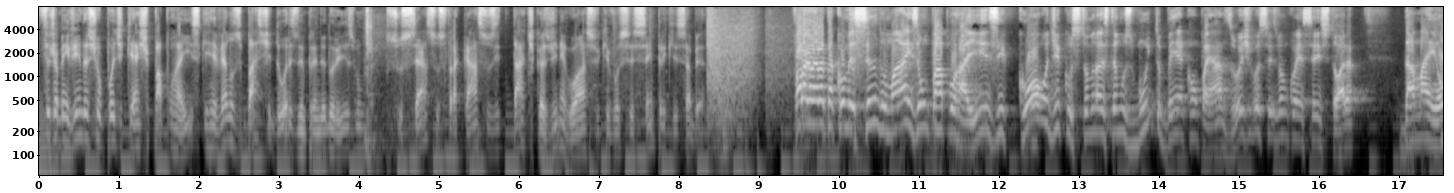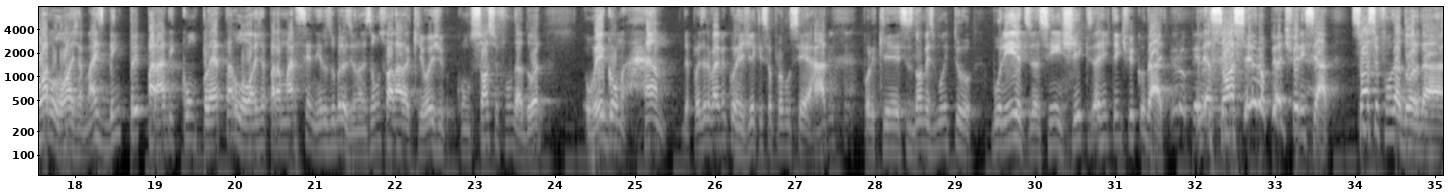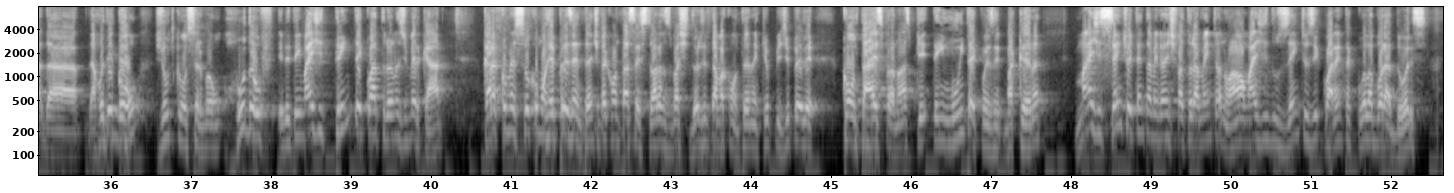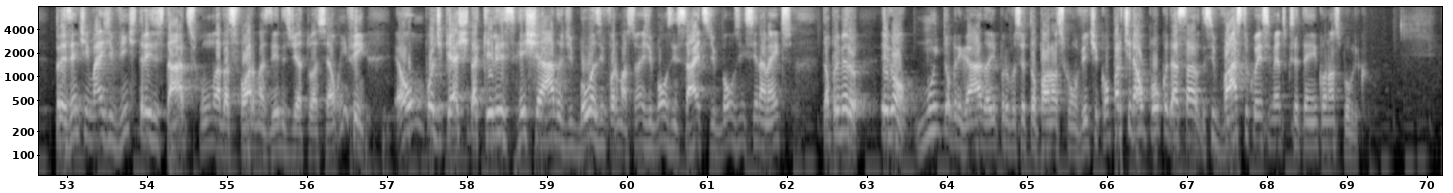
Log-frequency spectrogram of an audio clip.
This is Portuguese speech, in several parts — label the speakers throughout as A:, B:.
A: Seja bem-vindo a este podcast Papo Raiz, que revela os bastidores do empreendedorismo, sucessos, fracassos e táticas de negócio que você sempre quis saber. Fala galera, tá começando mais um Papo Raiz e como de costume nós estamos muito bem acompanhados. Hoje vocês vão conhecer a história da maior loja, mais bem preparada e completa loja para marceneiros do Brasil. Nós vamos falar aqui hoje com o sócio fundador o Egon Ham. Depois ele vai me corrigir aqui se eu pronunciei errado, porque esses nomes muito bonitos, assim, chiques, a gente tem dificuldade. Europeu, ele é né? sócio europeu diferenciado. Sócio fundador da, da, da Rodegon, junto com o seu irmão Rudolf. Ele tem mais de 34 anos de mercado. O cara começou como representante, vai contar essa história nos bastidores. Ele estava contando aqui, eu pedi para ele contar isso para nós, porque tem muita coisa bacana. Mais de 180 milhões de faturamento anual, mais de 240 colaboradores presente em mais de 23 estados, com uma das formas deles de atuação. Enfim, é um podcast daqueles recheado de boas informações, de bons insights, de bons ensinamentos. Então, primeiro, Egon, muito obrigado aí por você topar o nosso convite e compartilhar um pouco dessa, desse vasto conhecimento que você tem aí com o nosso público.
